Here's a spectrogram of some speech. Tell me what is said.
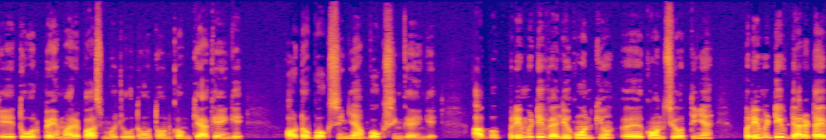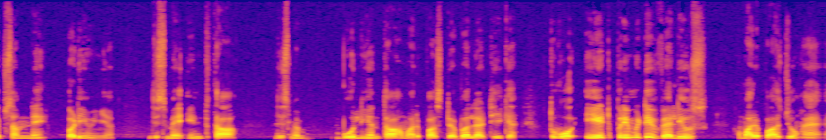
के तौर पे हमारे पास मौजूद हों तो उनको हम क्या कहेंगे? ऑटो बॉक्सिंग या बॉक्सिंग कहेंगे। अब प्रिमिटिव वैल्यू कौन क्यों कौन सी होती हैं? प्रिमिटिव डाटा टाइप्स हमने पढ़ी हुई हैं, जिसमें इंट था, जिसमें बोलियन था हमारे पास डबल है, ठीक है? तो वो एट प्रिमिटिव वैल्यूज़ हमारे पास जो हैं,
